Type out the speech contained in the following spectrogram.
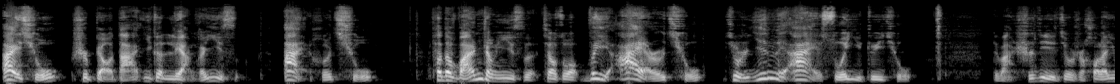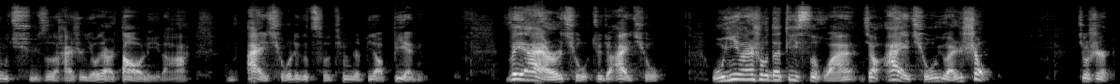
爱求是表达一个两个意思，爱和求，它的完整意思叫做为爱而求，就是因为爱所以追求，对吧？实际就是后来用取字还是有点道理的啊。爱求这个词听着比较别扭，为爱而求就叫爱求。五音缘说的第四环叫爱求缘受，就是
